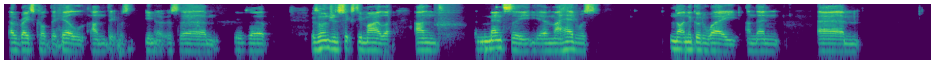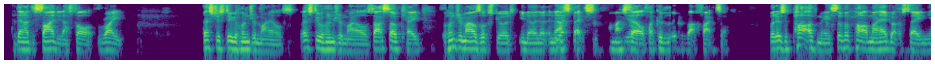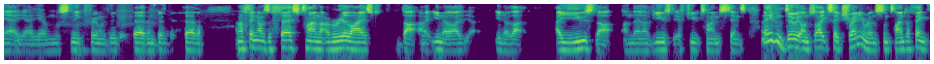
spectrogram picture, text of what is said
a, race called the Hill, and it was, you know, it was um, it was a it was a 160 miler, and mentally, yeah, my head was not in a good way, and then um, then I decided. I thought, right, let's just do 100 miles. Let's do 100 miles. That's okay. 100 miles looks good, you know, in, in yeah. aspects of myself. Yeah. I could live with that factor. But there's a part of me, some other part of my head that was saying, yeah, yeah, yeah, and we'll sneak through and do a bit further and do a bit further. And I think that was the first time that I realized that, I, you know, I, you know, that I used that and then I've used it a few times since. And I even do it on, like, say, training runs sometimes. I think,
